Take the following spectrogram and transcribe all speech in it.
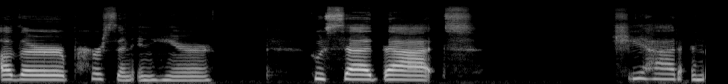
other person in here who said that she had an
